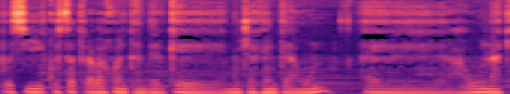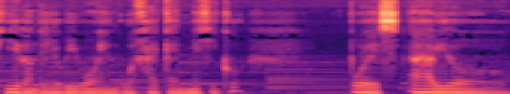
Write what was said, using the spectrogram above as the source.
pues sí cuesta trabajo entender que mucha gente aún, eh, aún aquí donde yo vivo en Oaxaca, en México, pues ha habido,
